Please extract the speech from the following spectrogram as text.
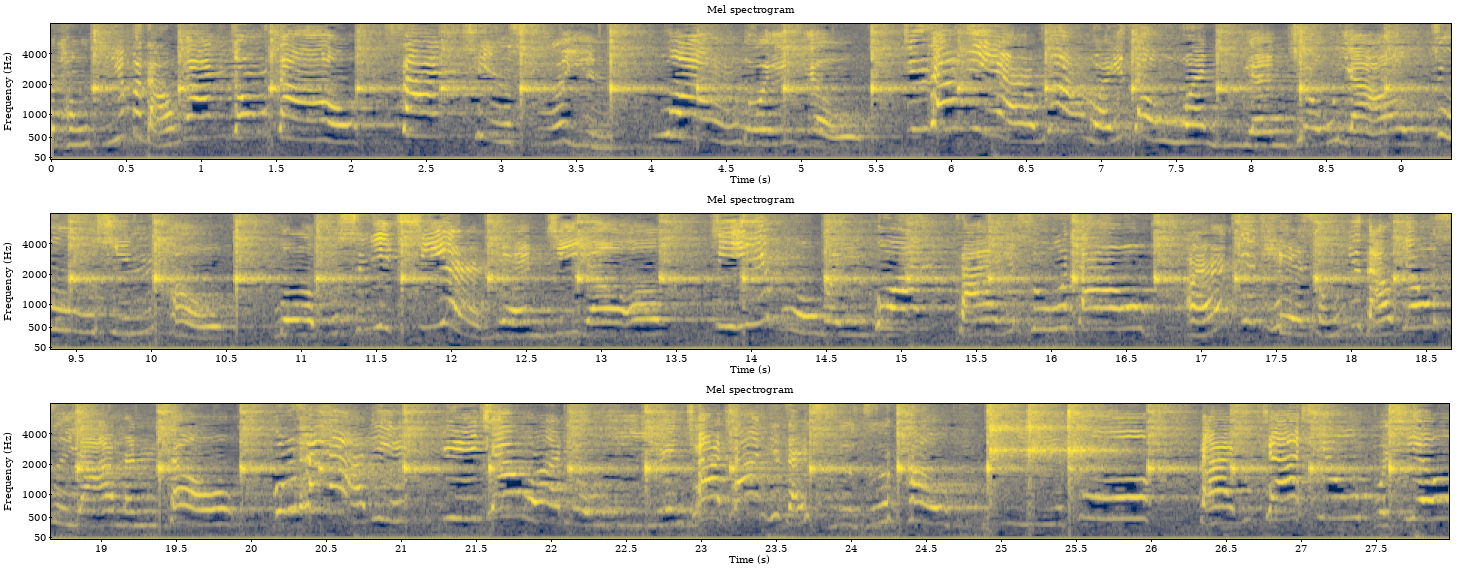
儿童记不到暗中走，三情。四应往内游。今朝你儿往内走，闻言就要诛心头。莫不是你妻儿年纪幼，继父为官在苏州，儿子铁送你到有事衙门走。公差那里欲将我留一年，家家你在十字口，一夫待家休不休？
